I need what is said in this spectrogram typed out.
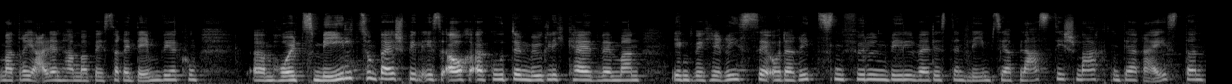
Materialien haben eine bessere Dämmwirkung. Ähm, Holzmehl zum Beispiel ist auch eine gute Möglichkeit, wenn man irgendwelche Risse oder Ritzen füllen will, weil das den Lehm sehr plastisch macht und der reißt dann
